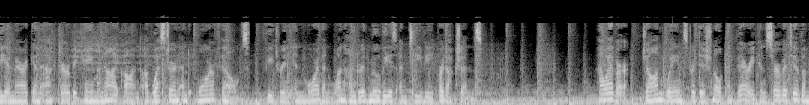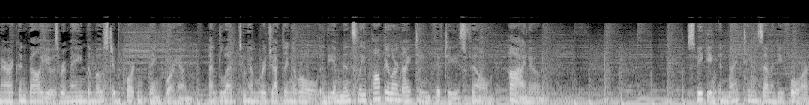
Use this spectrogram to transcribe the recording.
the American actor became an icon of Western and war films, featuring in more than 100 movies and TV productions. However, John Wayne's traditional and very conservative American values remain the most important thing for him, and led to him rejecting a role in the immensely popular 1950s film, High Noon. Speaking in 1974,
